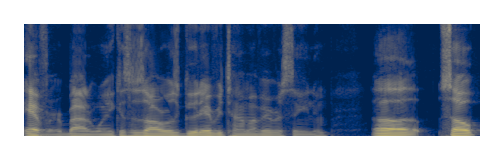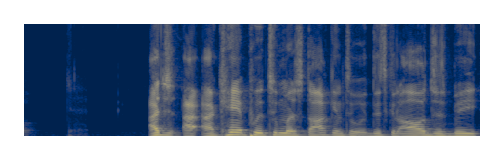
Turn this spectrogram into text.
ever. By the way, because Cesaro is good every time I've ever seen him. Uh, so I just I, I can't put too much stock into it. This could all just be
